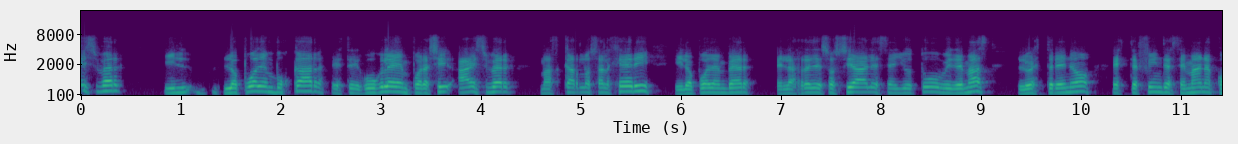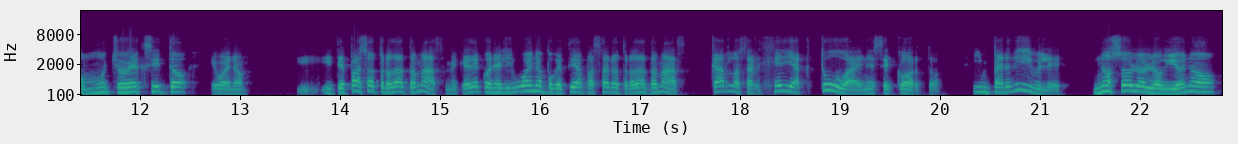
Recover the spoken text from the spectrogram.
Iceberg y lo pueden buscar, este, googleen por allí Iceberg más Carlos Algeri y lo pueden ver en las redes sociales, en YouTube y demás. Lo estrenó este fin de semana con mucho éxito y bueno, y, te paso otro dato más, me quedé con el y bueno porque te iba a pasar otro dato más. Carlos Algeri actúa en ese corto imperdible. No solo lo guionó,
